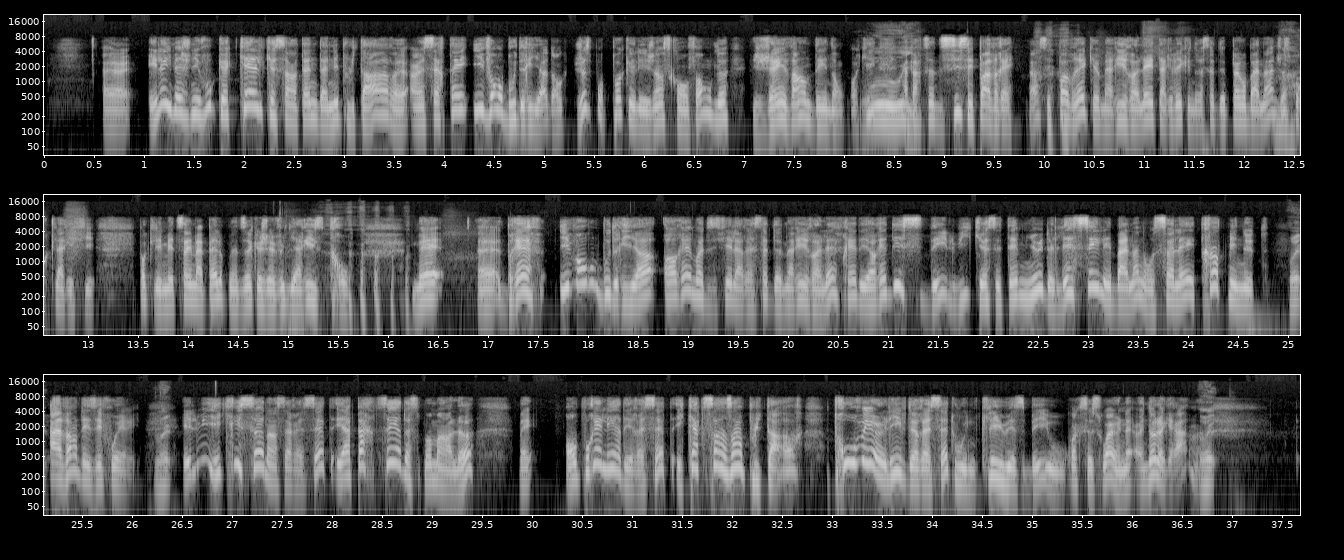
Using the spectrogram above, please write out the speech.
Euh, et là, imaginez-vous que quelques centaines d'années plus tard, euh, un certain Yvon Boudria, donc juste pour pas que les gens se confondent, j'invente des noms. OK? À partir d'ici, c'est pas vrai. Hein? C'est pas vrai que Marie Rollet est arrivée avec une recette de pain aux bananes, juste pour clarifier. Pas que les médecins m'appellent pour me dire que je vulgarise trop. Mais euh, bref, Yvon Boudria aurait modifié la recette de Marie Rollet, Fred, et aurait décidé, lui, que c'était mieux de laisser les bananes au soleil 30 minutes avant de les effouérer. Et lui, il écrit ça dans sa recette, et à partir de ce moment-là, ben, on pourrait lire des recettes et 400 ans plus tard, trouver un livre de recettes ou une clé USB ou quoi que ce soit, un, hologramme.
